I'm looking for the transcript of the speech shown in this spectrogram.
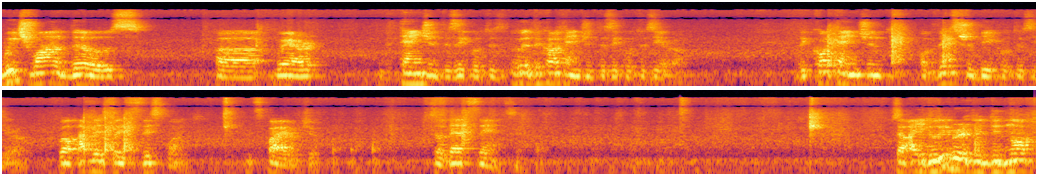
which one of those uh, where the tangent is equal to the cotangent is equal to zero? The cotangent of this should be equal to zero. Well, obviously it's this point. It's pi over 2. So that's the answer. So I deliberately did not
